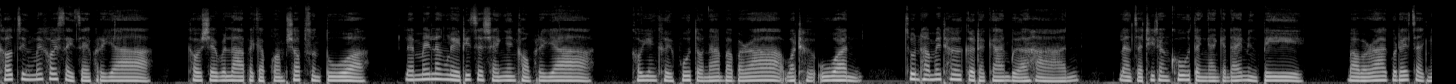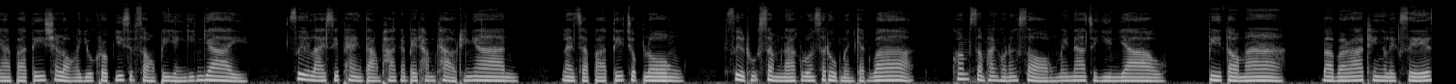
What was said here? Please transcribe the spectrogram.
เขาจึงไม่ค่อยใส่ใจภรรยา เขาใช้เวลาไปกับความชอบส่วนตัว และไม่ลังเลที่จะใช้เงินของภรรยา เขายังเคยพูดต่อหน้าบาบาร่าว่าเธออ้วน จนทำให้เธอเกิดอาการเบื่ออาหาร หลังจากที่ทั้งคู่แต่งงานกันได้หนึ่งปี บาบาร่าก็ได้จัดงานปาร์ตี้ฉลองอายุครบ 22 ปีอย่างยิ่งใหญ่ สื่อหลายสิบแห่งต่างพากันไปทำข่าวที่งาน หลังจากปาร์ตี้จบลง สื่อทุกสำนักล้วนสรุปเหมือนกันว่า ความสัมพันธ์ของทั้งสองไม่น่าจะยืนยาว ปีต่อมา บาบาร่าทิ้งอเล็กซิส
